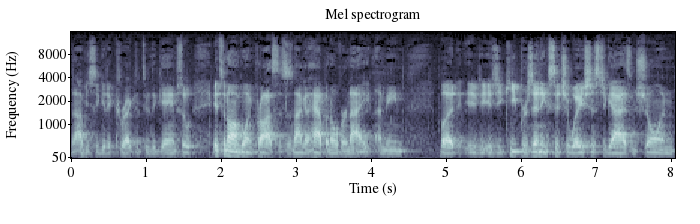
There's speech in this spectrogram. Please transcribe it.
and obviously get it corrected through the game. So it's an ongoing process. It's not going to happen overnight. I mean, but as you keep presenting situations to guys and showing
